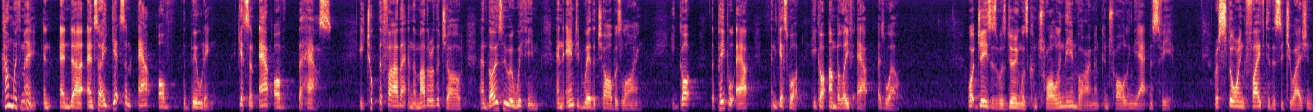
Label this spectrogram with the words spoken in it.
come with me? And, and, uh, and so he gets them out of the building, gets them out of the house. He took the father and the mother of the child and those who were with him and entered where the child was lying. He got the people out, and guess what? He got unbelief out as well. What Jesus was doing was controlling the environment, controlling the atmosphere, restoring faith to the situation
